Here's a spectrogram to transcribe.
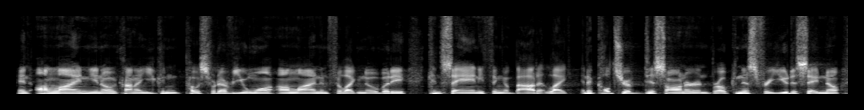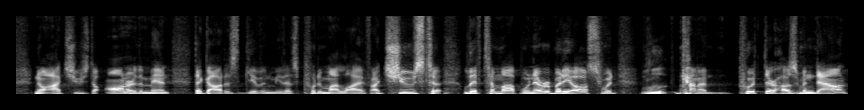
in online, you know, kind of you can post whatever you want online and feel like nobody can say anything about it. Like in a culture of dishonor and brokenness, for you to say, no, no, I choose to honor the man that God has given me, that's put in my life. I choose to lift him up when everybody else would l- kind of put their husband down.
